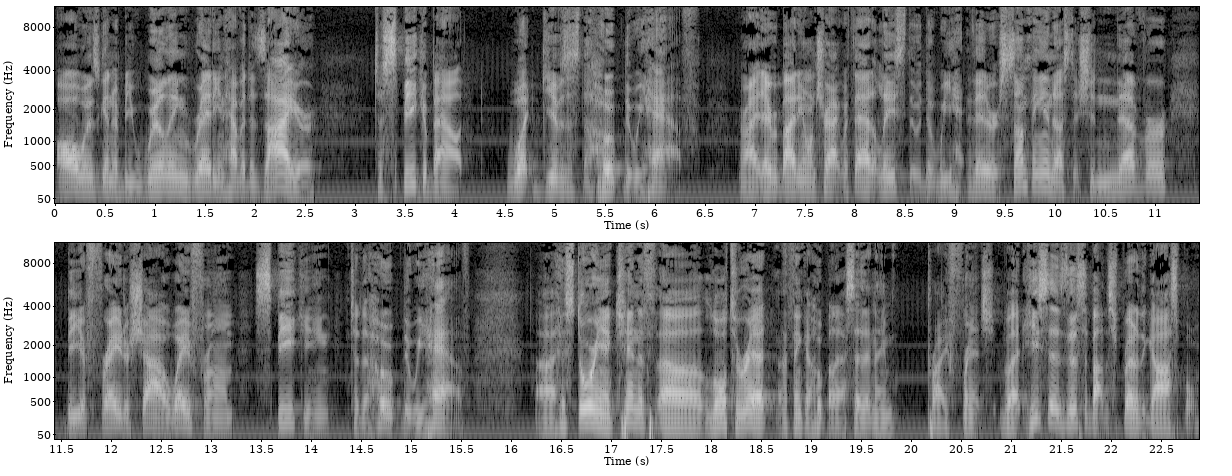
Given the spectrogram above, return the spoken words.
always going to be willing, ready, and have a desire to speak about what gives us the hope that we have. All right, everybody on track with that at least? That, that we, there is something in us that should never be afraid or shy away from speaking to the hope that we have. Uh, historian Kenneth uh, I think I hope I said that name, probably French, but he says this about the spread of the gospel.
